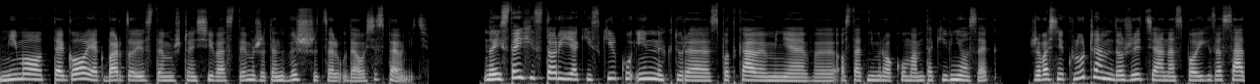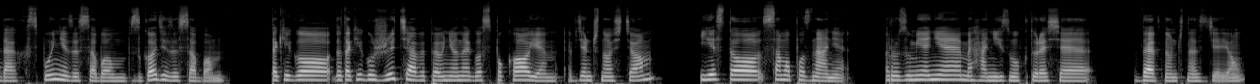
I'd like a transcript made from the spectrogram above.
mimo tego, jak bardzo jestem szczęśliwa z tym, że ten wyższy cel udało się spełnić. No i z tej historii, jak i z kilku innych, które spotkały mnie w ostatnim roku, mam taki wniosek, że właśnie kluczem do życia na swoich zasadach, spójnie ze sobą, w zgodzie ze sobą, takiego, do takiego życia wypełnionego spokojem, wdzięcznością, jest to samopoznanie, rozumienie mechanizmów, które się wewnątrz nas dzieją.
